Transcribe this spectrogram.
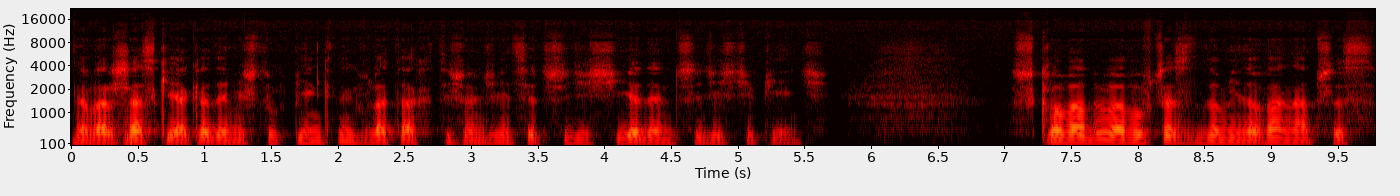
na Warszawskiej Akademii Sztuk Pięknych w latach 1931-35. Szkoła była wówczas zdominowana przez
